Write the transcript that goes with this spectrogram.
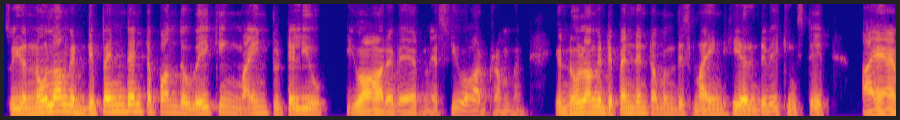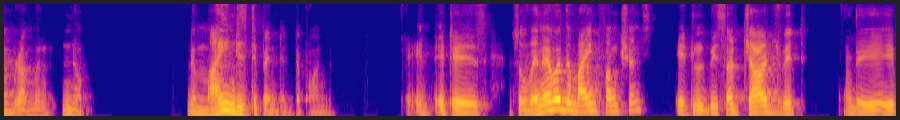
So you're no longer dependent upon the waking mind to tell you you are awareness, you are Brahman. You're no longer dependent upon this mind here in the waking state, I am Brahman. No. The mind is dependent upon it. It, it is so whenever the mind functions, it will be surcharged with the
